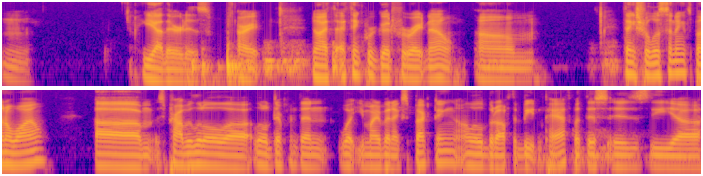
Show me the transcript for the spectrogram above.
Mm. Yeah, there it is. All right. No, I, th- I think we're good for right now. Um, thanks for listening. It's been a while. Um, it's probably a little uh, a little different than what you might have been expecting. A little bit off the beaten path, but this is the uh,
